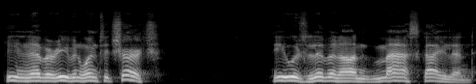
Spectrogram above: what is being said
He never even went to church. He was living on Mask Island.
